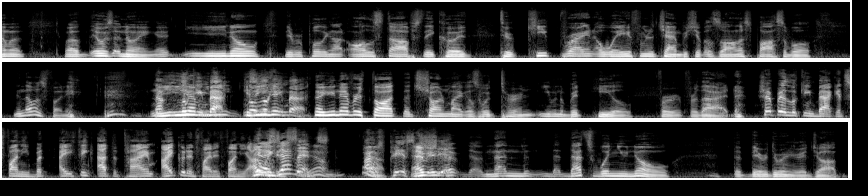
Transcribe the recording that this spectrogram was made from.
Well, it was annoying. Uh, you know, they were pulling out all the stops they could to keep Bryan away from the championship as long as possible, and that was funny. Now, You- you looking never- back, you- no, you looking back. No, you never thought that Shawn Michaels would turn even a bit heel for for that. Syempre, looking back, it's funny, but I think at the time I couldn't find it funny. I yeah, was exactly. incensed. yeah. I was pissed I as mean, shit. uh, and that- and that- that's when you know that they were doing a good job.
